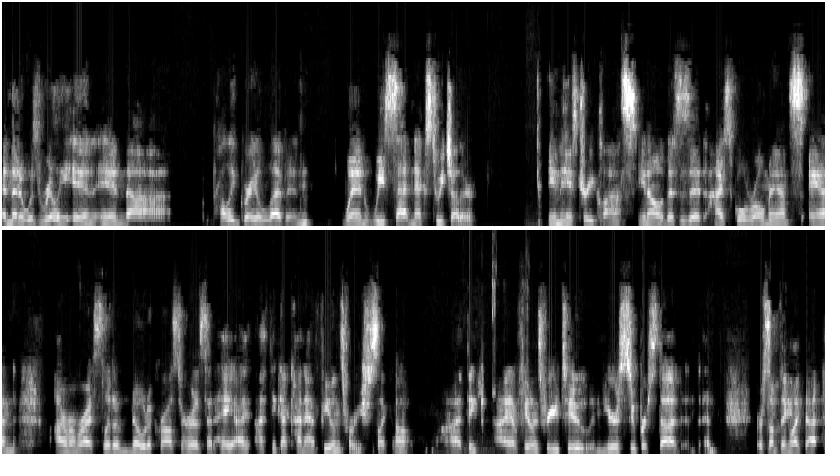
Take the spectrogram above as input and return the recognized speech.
and then it was really in in uh, probably grade eleven when we sat next to each other in history class. You know, this is it, high school romance, and I remember I slid a note across to her that said, Hey, I, I think I kind of have feelings for you. She's like, Oh, I think I have feelings for you too. And you're a super stud and, and or something like that.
